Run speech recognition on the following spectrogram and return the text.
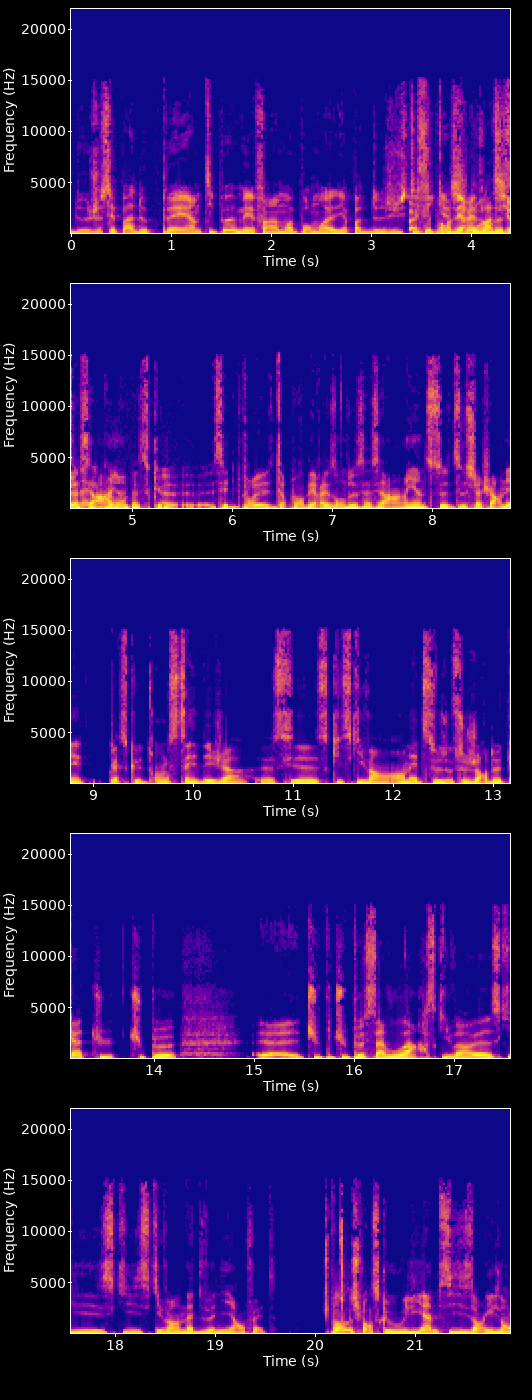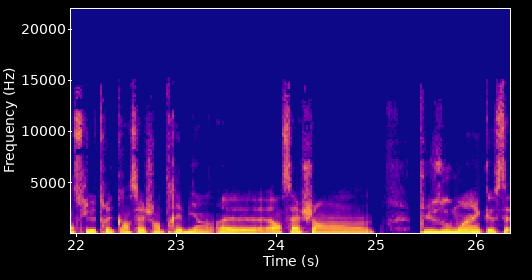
de je sais pas de paix un petit peu. Mais enfin, moi pour moi, il n'y a pas de Bah, c'est justification pour des raisons de ça sert à rien parce que c'est pour, pour des raisons de ça sert à rien de s'acharner parce que on sait déjà euh, ce, qui va en être ce, genre de cas tu euh, peux savoir ce qui va euh, ce qui va en advenir en fait je pense que Williams il, il lance le truc en sachant très bien en sachant plus ou moins que ça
